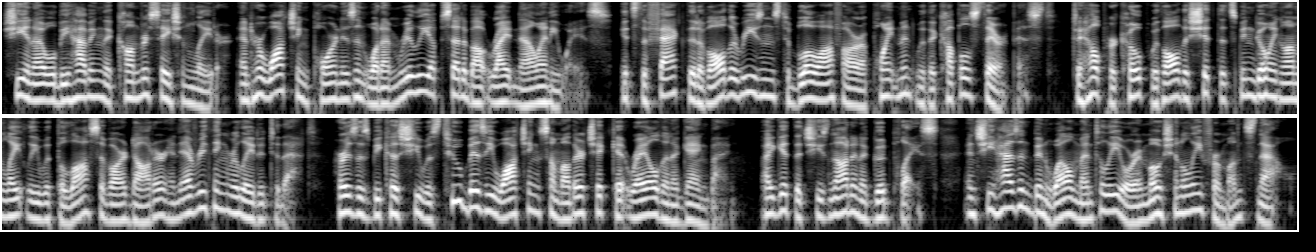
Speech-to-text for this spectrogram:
She and I will be having that conversation later, and her watching porn isn't what I'm really upset about right now anyways. It's the fact that of all the reasons to blow off our appointment with a couples therapist, to help her cope with all the shit that's been going on lately with the loss of our daughter and everything related to that. Hers is because she was too busy watching some other chick get railed in a gangbang. I get that she's not in a good place, and she hasn't been well mentally or emotionally for months now.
